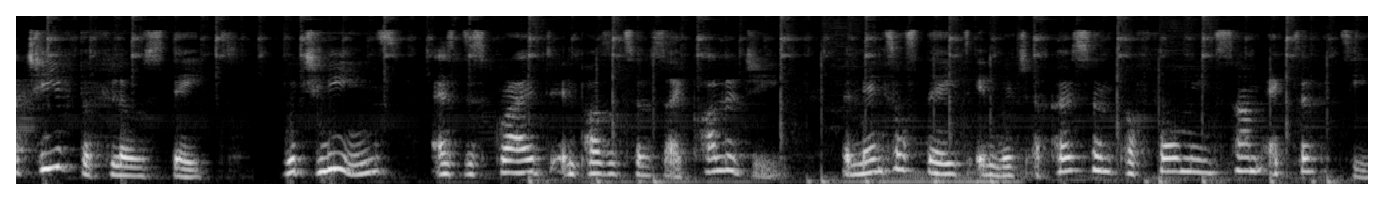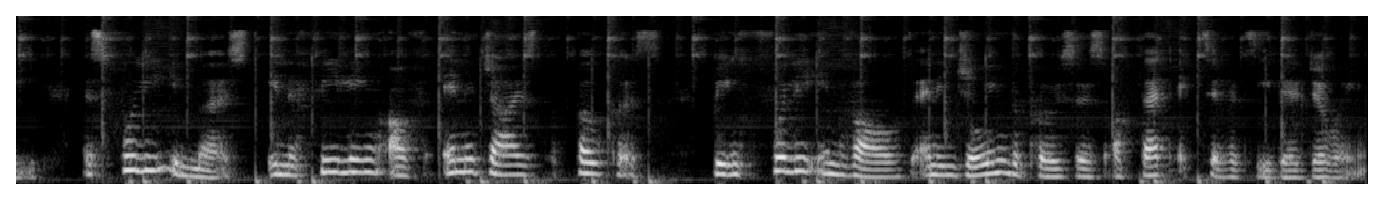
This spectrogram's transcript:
Achieve the flow state, which means, as described in positive psychology, the mental state in which a person performing some activity is fully immersed in a feeling of energized focus, being fully involved and enjoying the process of that activity they're doing.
